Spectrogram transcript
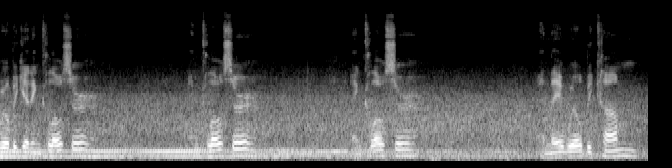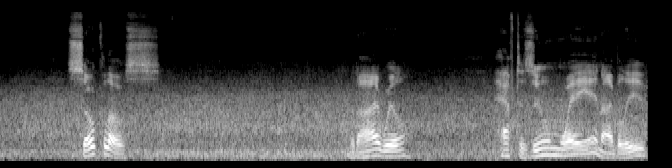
will be getting closer and closer and closer, and they will become so close that I will have to zoom way in, I believe,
